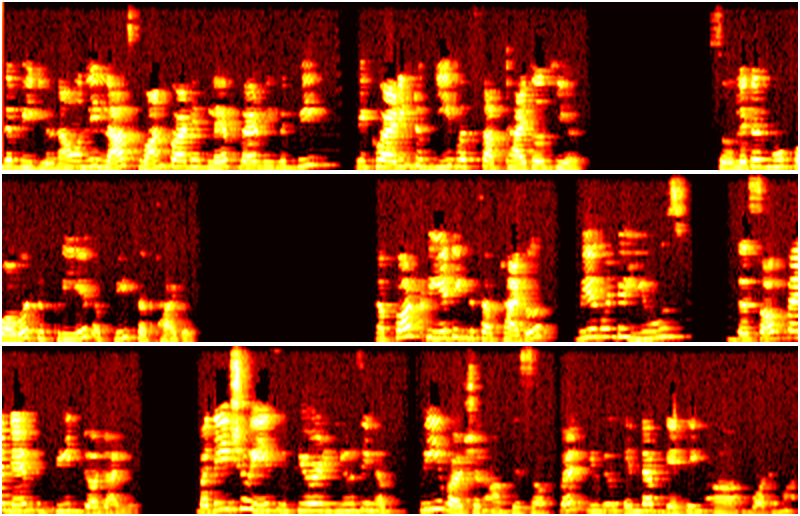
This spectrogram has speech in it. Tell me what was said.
the video. Now only last one part is left where we would be requiring to give a subtitle here. So let us move forward to create a free subtitle. Now for creating the subtitle, we are going to use the software named Veed.io. But the issue is if you are using a free version of this software, you will end up getting a watermark.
